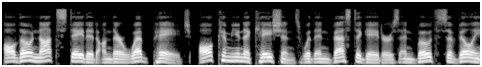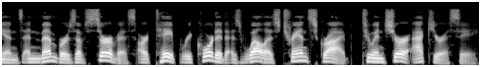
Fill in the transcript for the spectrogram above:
Although not stated on their web page, all communications with investigators and both civilians and members of service are tape recorded as well as transcribed, to ensure accuracy.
